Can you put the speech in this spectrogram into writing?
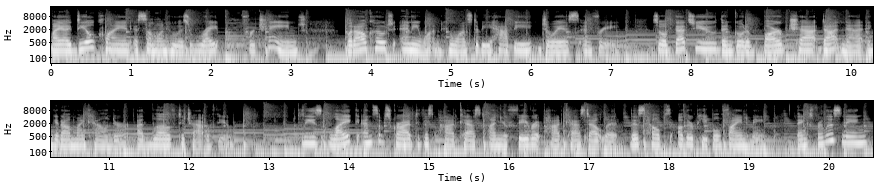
My ideal client is someone who is ripe for change, but I'll coach anyone who wants to be happy, joyous, and free. So if that's you, then go to barbchat.net and get on my calendar. I'd love to chat with you. Please like and subscribe to this podcast on your favorite podcast outlet. This helps other people find me. Thanks for listening.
